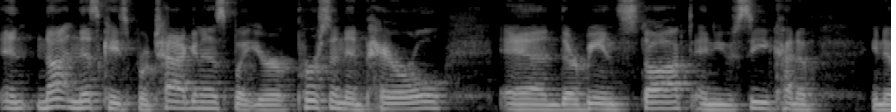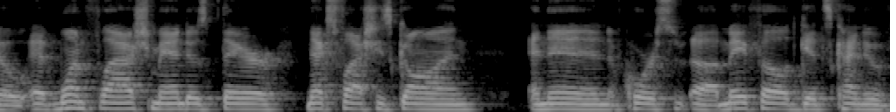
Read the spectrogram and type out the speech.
in, not in this case protagonist but your person in peril and they're being stalked and you see kind of you know at one flash mando's there next flash he's gone and then of course uh, mayfeld gets kind of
